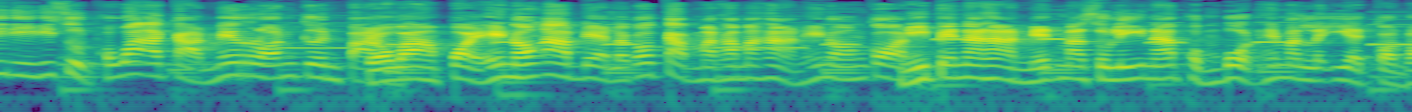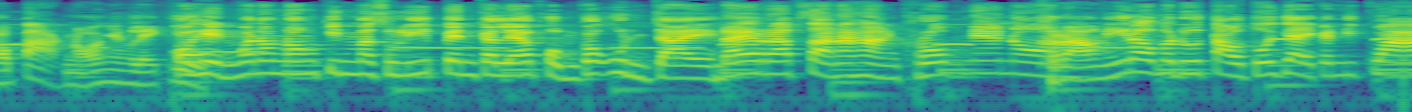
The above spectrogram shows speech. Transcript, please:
ที่ดีที่สุดเพราะว่าอากาศไม่ร้อนเกินไประหว่างปล่อยให้น้องอาบแดดแล้วก็กลับมาทำอาหารให้น้องก่อนนี่เป็นอาหารเม็ดมาซูรินะ ผมบดให้มันละเอียดก่อนเพราะปากน้องยังเล็กอยู่พอเห็นว่าน้องๆกินมาซูริเป็นกันแล้วผมก็อุ่นใจ ได้รับสารอาหารครบแน่นอนคราวนี้เรามาดูเต่าตัวใหญ่กันดีกว่า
